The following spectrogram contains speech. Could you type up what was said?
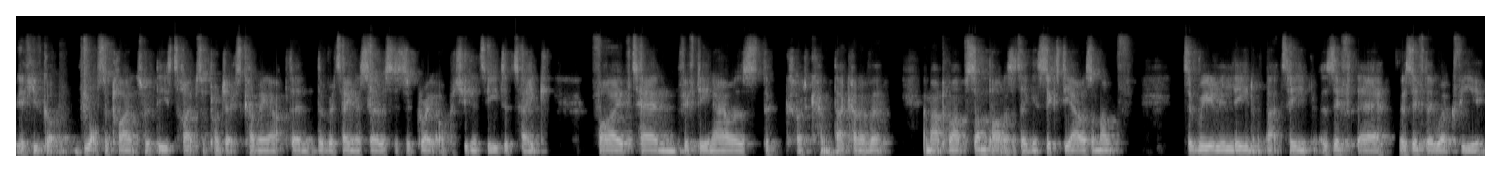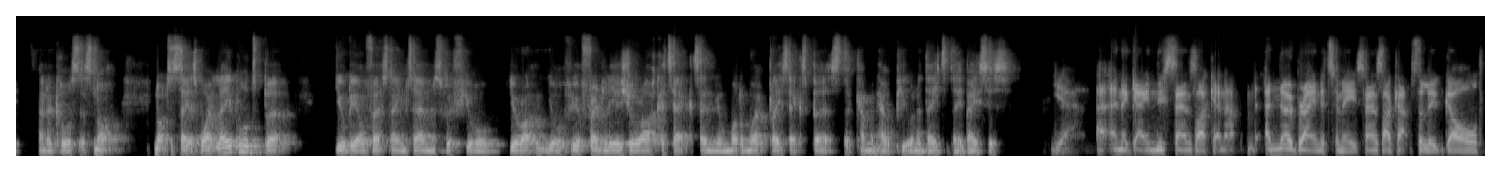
if you've got lots of clients with these types of projects coming up, then the retainer service is a great opportunity to take 5, 10, 15 hours, that kind of a amount per month. Some partners are taking 60 hours a month to really lead with that team as if they're as if they work for you. And of course, that's not not to say it's white labeled, but you'll be on first name terms with your your your, your friendly Azure architect and your modern workplace experts that come and help you on a day to day basis. Yeah, and again, this sounds like an, a no-brainer to me. It sounds like absolute gold.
